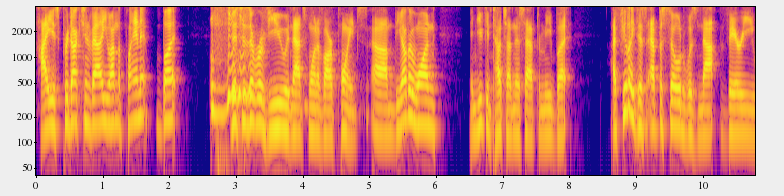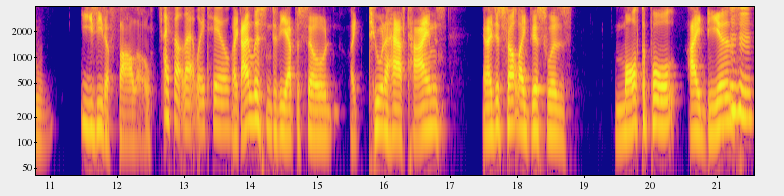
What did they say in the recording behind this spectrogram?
highest production value on the planet, but this is a review and that's one of our points. Um, the other one, and you can touch on this after me, but I feel like this episode was not very easy to follow. I felt that way too. Like I listened to the episode like two and a half times, and I just felt like this was multiple ideas Mhm.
